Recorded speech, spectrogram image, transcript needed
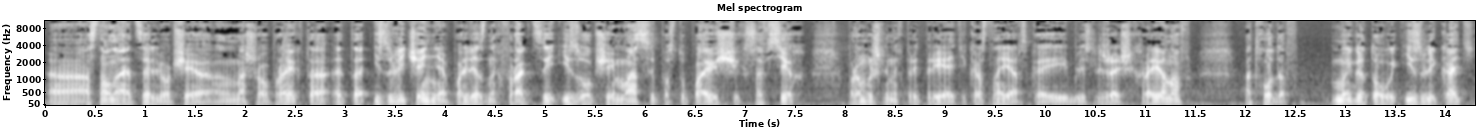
основная цель вообще нашего проекта – это извлечение полезных фракций из общей массы поступающих со всех промышленных предприятий Красноярска и близлежащих районов отходов. Мы готовы извлекать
